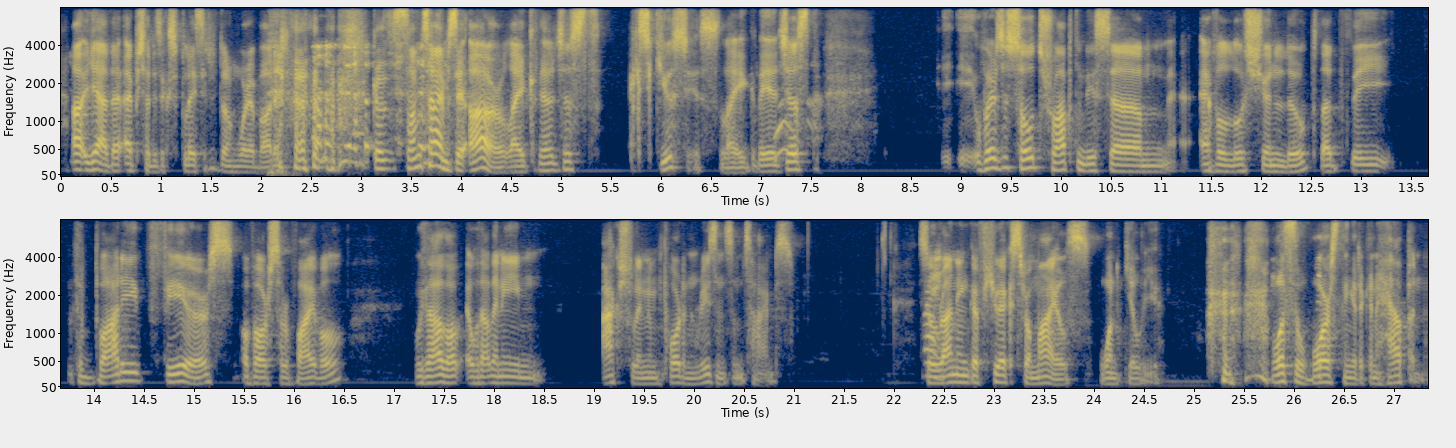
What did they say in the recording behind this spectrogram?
uh, yeah the episode is explicit don't worry about it. Because sometimes they are like they're just excuses. Like they're just we're just so trapped in this um, evolution loop that the the body fears of our survival without without any actual and important reason sometimes. So Right. running a few extra miles won't kill you. What's the worst thing that can happen?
